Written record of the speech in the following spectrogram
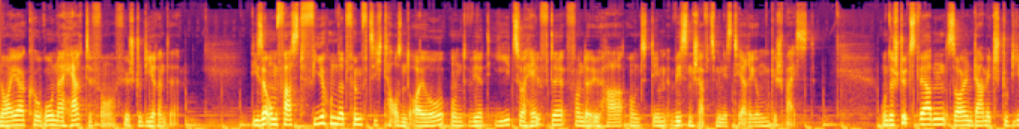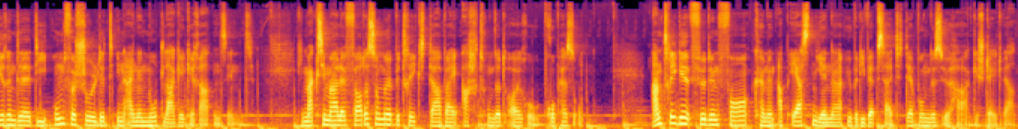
neuer Corona-Härtefonds für Studierende. Dieser umfasst 450.000 Euro und wird je zur Hälfte von der ÖH und dem Wissenschaftsministerium gespeist. Unterstützt werden sollen damit Studierende, die unverschuldet in eine Notlage geraten sind. Die maximale Fördersumme beträgt dabei 800 Euro pro Person. Anträge für den Fonds können ab 1. Jänner über die Website der BundesÖH gestellt werden.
